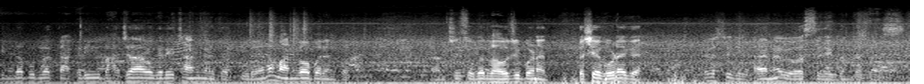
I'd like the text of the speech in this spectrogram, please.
इंदापूरला काकडी भाज्या वगैरे छान मिळतात पुढे आहे ना? मानगावपर्यंत. आमच्यासोबत भाऊजी पण आहेत. कशी आहे? गोड आहे काय? व्यवस्थित आहे. ना? व्यवस्थित एकदम बनलं.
